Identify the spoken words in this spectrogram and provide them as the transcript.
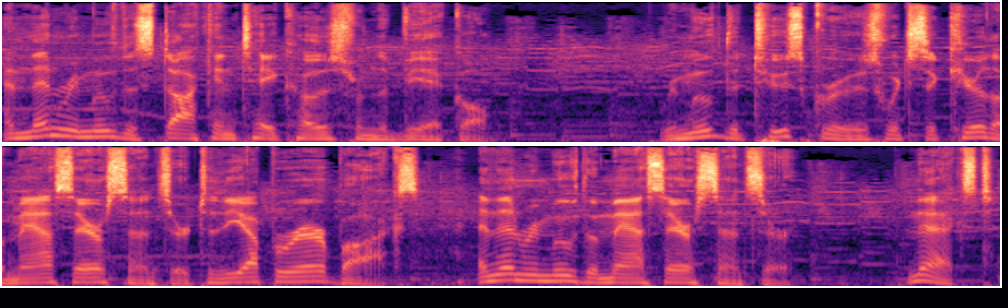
and then remove the stock intake hose from the vehicle. Remove the two screws which secure the mass air sensor to the upper air box and then remove the mass air sensor. Next,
